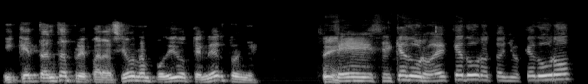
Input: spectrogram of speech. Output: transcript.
y qué tanta preparación han podido tener, Toño. Sí, sí, sí qué duro, ¿eh? qué duro, Toño, qué duro.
